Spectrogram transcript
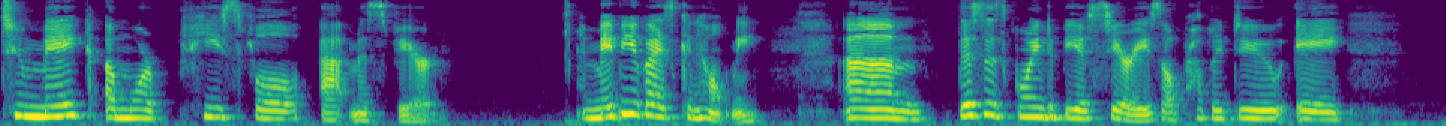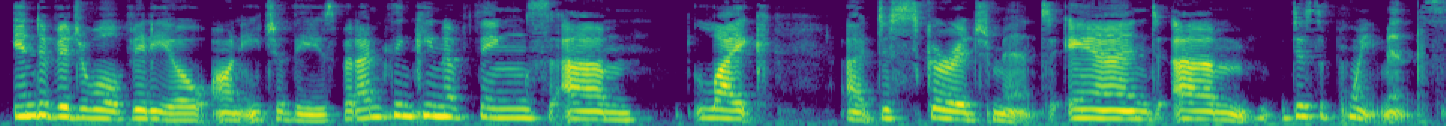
to make a more peaceful atmosphere. And maybe you guys can help me. Um, this is going to be a series. I'll probably do a individual video on each of these, but I'm thinking of things um, like uh, discouragement and um, disappointments.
